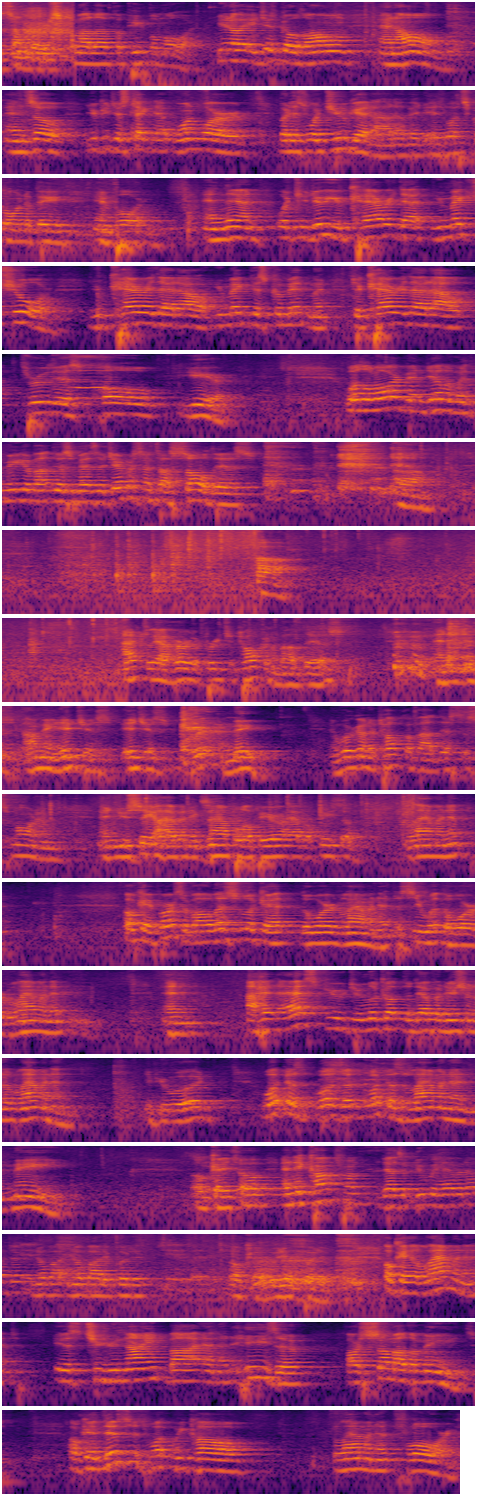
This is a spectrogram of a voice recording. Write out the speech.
some. My love for people more. You know, it just goes on and on. And so you could just take that one word, but it's what you get out of it is what's going to be important. And then what you do, you carry that, you make sure you carry that out. You make this commitment to carry that out through this whole year. Well, the Lord been dealing with me about this message ever since I saw this. Uh, uh, actually, I heard a preacher talking about this, and it just, I mean, it just, it just gripped me. And we're going to talk about this this morning. And you see, I have an example up here. I have a piece of laminate. Okay, first of all, let's look at the word laminate to see what the word laminate. And I had asked you to look up the definition of laminin, if you would. What does what does, what does laminin mean? Okay, so and it comes from. Does it? Do we have it up there? Nobody. Nobody put it. She didn't put it. Okay, we didn't put it. Okay, a laminate is to unite by an adhesive or some other means. Okay, this is what we call laminate flooring.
